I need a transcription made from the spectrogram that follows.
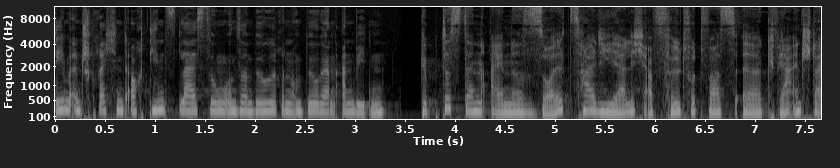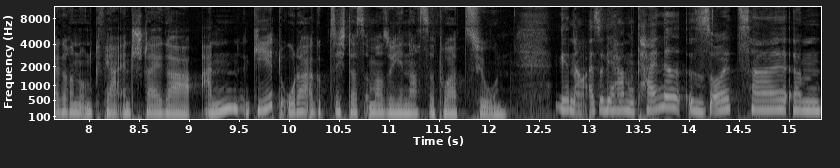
dementsprechend auch Dienstleistungen unseren Bürgerinnen und Bürgern anbieten. Gibt es denn eine Sollzahl, die jährlich erfüllt wird, was äh, Quereinsteigerinnen und Quereinsteiger angeht, oder ergibt sich das immer so je nach Situation? Genau, also wir haben keine Sollzahl. Ähm,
